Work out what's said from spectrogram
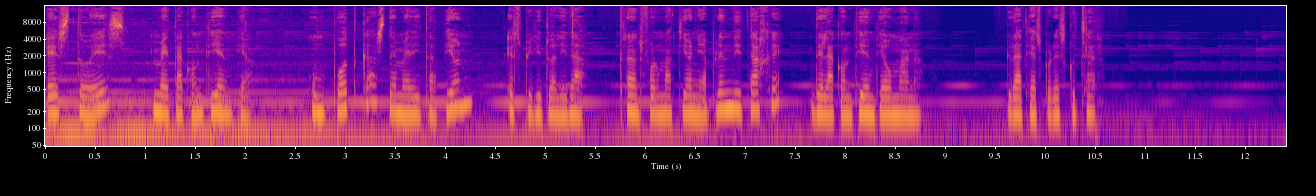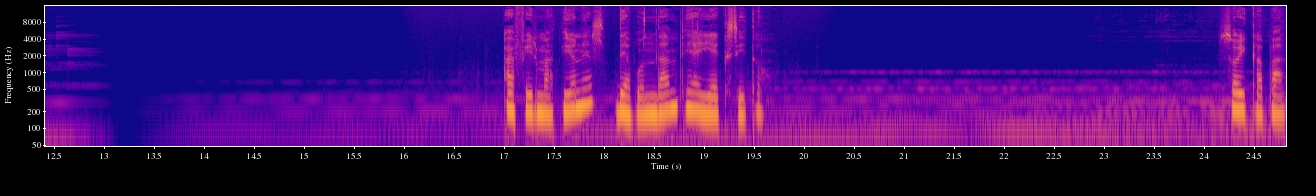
Esto es Metaconciencia, un podcast de meditación, espiritualidad, transformación y aprendizaje de la conciencia humana. Gracias por escuchar. Afirmaciones de abundancia y éxito. Soy capaz,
